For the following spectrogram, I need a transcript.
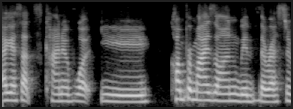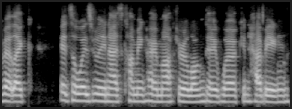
I guess that's kind of what you compromise on with the rest of it. Like it's always really nice coming home after a long day of work and having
